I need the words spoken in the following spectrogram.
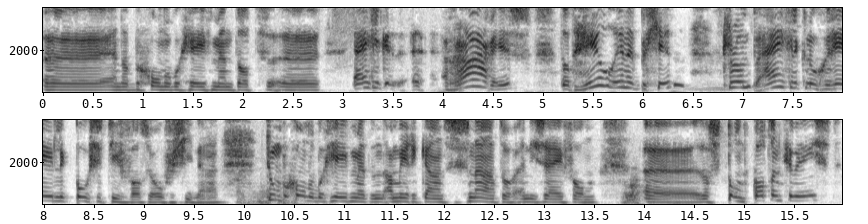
Uh, en dat begon op een gegeven moment dat uh, eigenlijk uh, raar is dat heel in het begin Trump eigenlijk nog redelijk positief was over China. Toen begon op een gegeven moment een Amerikaanse senator en die zei van, dat is Tom Cotton geweest,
